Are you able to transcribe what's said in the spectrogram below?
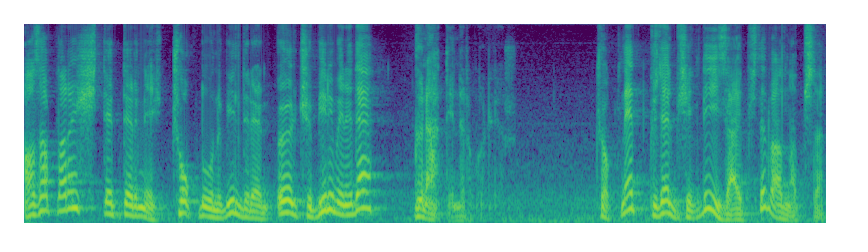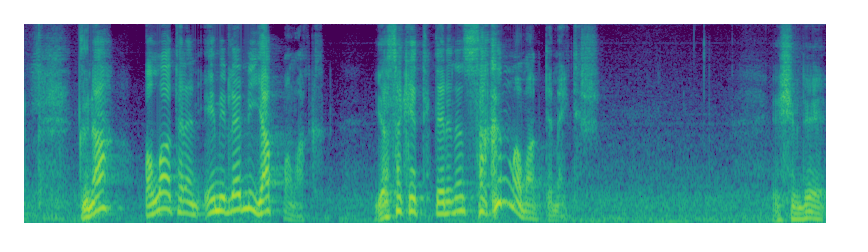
Azapların şiddetlerini, çokluğunu bildiren ölçü birimine de günah denir buyuruyor. Çok net, güzel bir şekilde izah etmişler ve anlatmışlar. Günah, allah Teala'nın emirlerini yapmamak, yasak ettiklerinden sakınmamak demektir. E şimdi e,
